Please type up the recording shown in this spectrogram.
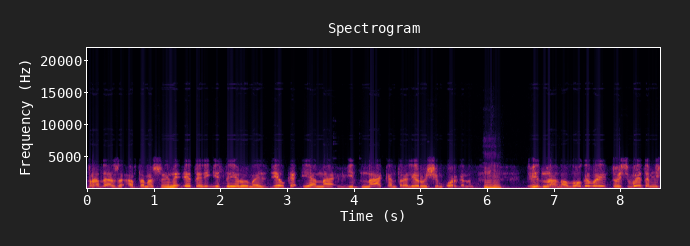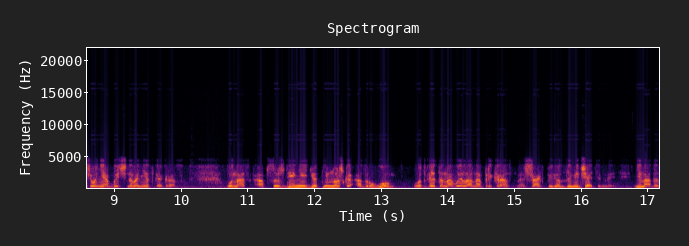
продажа автомашины – это регистрируемая сделка, и она видна контролирующим органам. Угу видна налоговой. То есть в этом ничего необычного нет как раз. У нас обсуждение идет немножко о другом. Вот эта новелла, она прекрасная, шаг вперед замечательный. Не надо,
